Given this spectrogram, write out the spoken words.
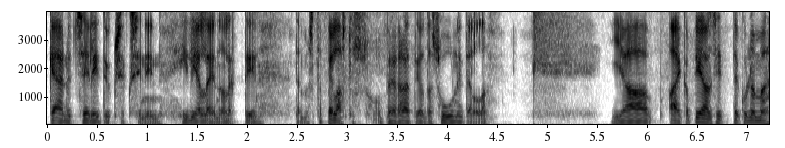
käynyt selitykseksi, niin hiljalleen alettiin tämmöistä pelastusoperaatiota suunnitella. Ja aika pian sitten, kun nämä,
